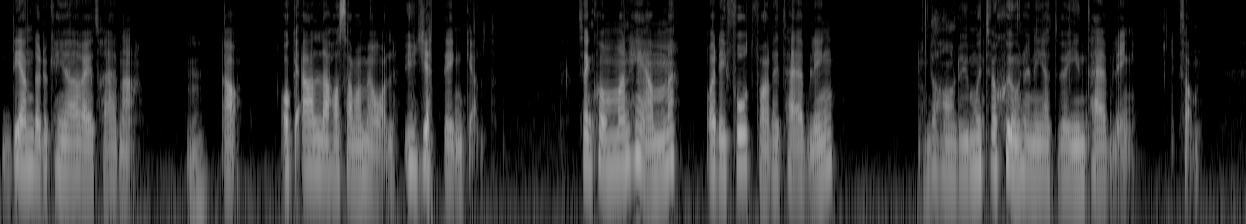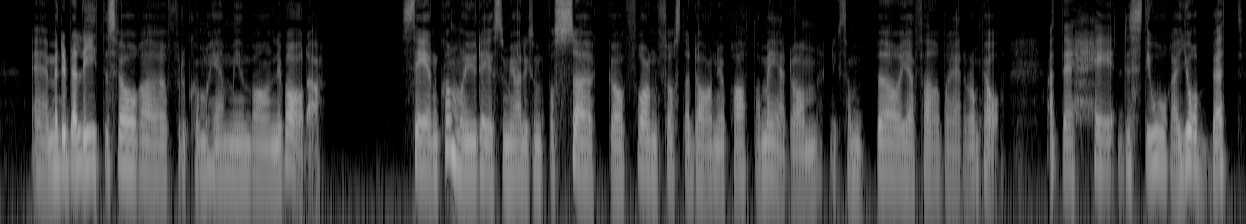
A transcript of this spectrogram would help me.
Det enda du kan göra är att träna. Mm. Ja. Och alla har samma mål. Jätteenkelt. Sen kommer man hem och det är fortfarande tävling. Då har du ju motivationen i att du är i en tävling. Liksom. Eh, Men det blir lite svårare för du kommer hem i en vanlig vardag. Sen kommer ju det som jag liksom försöker från första dagen jag pratar med dem, liksom börja förbereda dem på. Att det, det stora jobbet,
